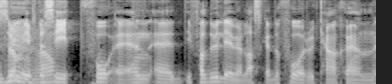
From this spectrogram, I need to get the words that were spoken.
Så de Mhm, i ja. princip får en, eh, ifall du lever i Alaska, då får du kanske en,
